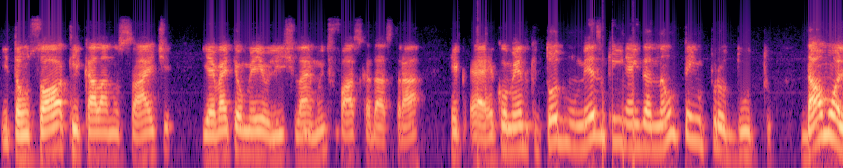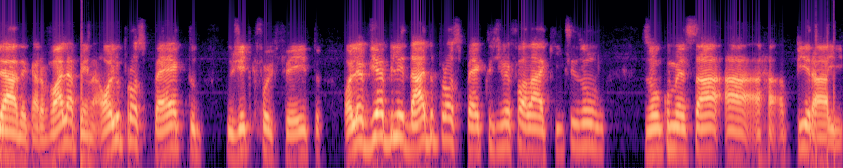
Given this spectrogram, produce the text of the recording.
Então, só clicar lá no site e aí vai ter o meio list lá, é muito fácil cadastrar. É, recomendo que todo mundo, mesmo quem ainda não tem o produto Dá uma olhada, cara, vale a pena. Olha o prospecto do jeito que foi feito. Olha a viabilidade do prospecto que a gente vai falar aqui, que vocês vão, vocês vão começar a, a pirar aí.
